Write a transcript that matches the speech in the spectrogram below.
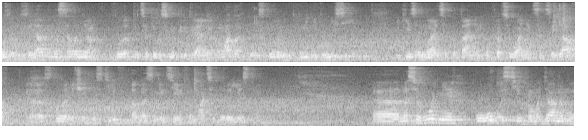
розгляду заяв населення в 38 територіальних громадах були створені відповідні комісії, які займаються питанням опрацювання цих заяв, е, створення чек-листів та внесенням цієї інформації до реєстру. Е, На сьогодні по області громадянами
